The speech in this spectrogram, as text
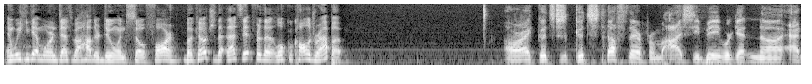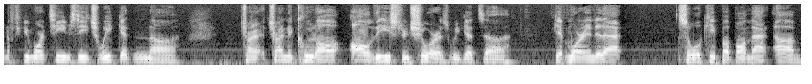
and we can get more in depth about how they're doing so far. But, Coach, that, that's it for the local college wrap up. All right, good good stuff there from ICB. We're getting uh, adding a few more teams each week, getting uh, trying trying to include all all of the Eastern Shore as we get uh, get more into that. So we'll keep up on that. Um,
